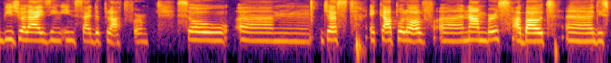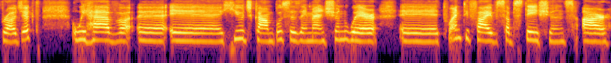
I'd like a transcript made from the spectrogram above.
visualizing inside the platform. So um, just a couple of uh, numbers about uh, this project. We have uh, a huge campus, as I mentioned, where uh, 25 substations are,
